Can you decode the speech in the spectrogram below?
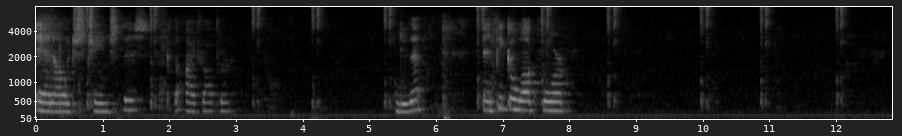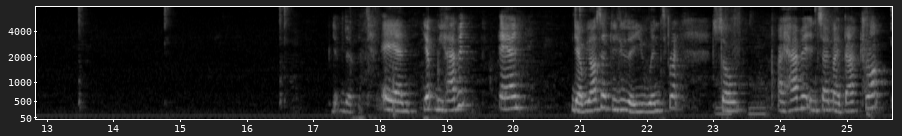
and I'll just change this the eyedropper. Do that. And Pico walk for Yep, there. And yep, we have it. And yeah, we also have to do the you win sprite. So I have it inside my backdrop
